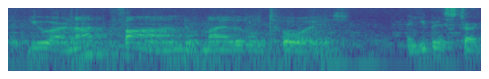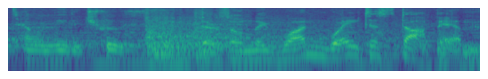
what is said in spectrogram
that you are not fond of my little toys. Now you better start telling me the truth. There's only one way to stop him.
